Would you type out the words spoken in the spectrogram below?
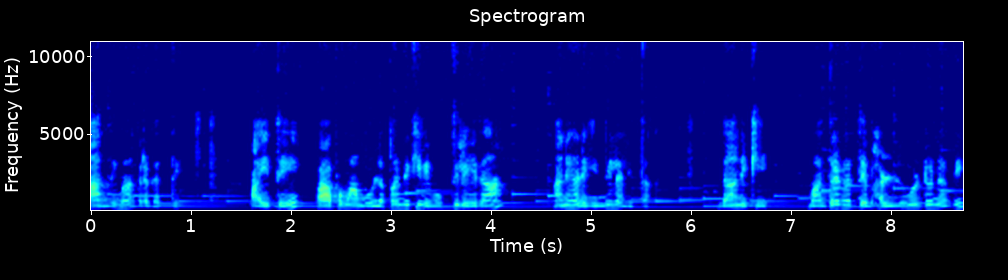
అంది మంత్రగత్తె. అయితే పాపం ఆ ముళ్ళపందికి విముక్తి లేదా? అని అడిగింది లలిత. దానికి మంత్రగత్తె భళ్ళుమంటూ నవ్వి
